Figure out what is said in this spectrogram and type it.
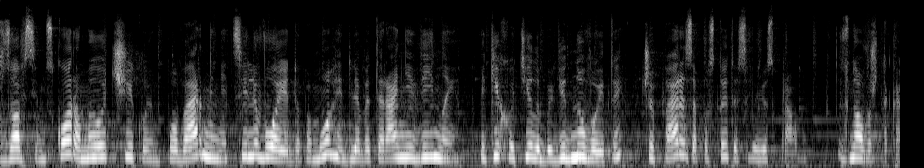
зовсім скоро ми очікуємо повернення цільової допомоги для ветеранів війни, які хотіли би відновити чи перезапустити свою справу. Знову ж таки,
